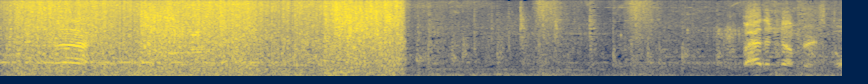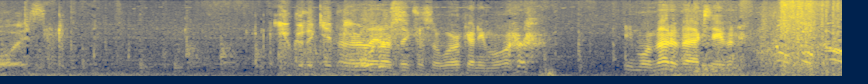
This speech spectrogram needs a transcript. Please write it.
Uh, By the numbers, boys. You gonna give me I really don't think this will work anymore. Need more medevacs even. Go, go, go!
